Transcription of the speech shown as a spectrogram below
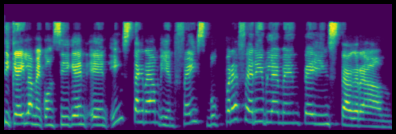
Sí, Keila, me consiguen en Instagram y en Facebook, preferiblemente Instagram.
